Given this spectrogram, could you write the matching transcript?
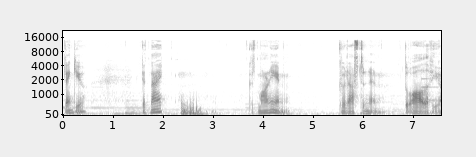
Thank you. Good night. Good morning. Good afternoon to all of you.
